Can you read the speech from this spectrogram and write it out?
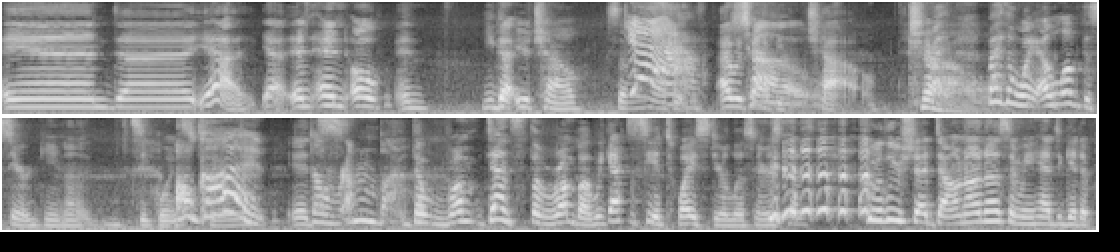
and uh, yeah, yeah, and and oh, and you got your ciao. So I'm Yeah! I was Ciao. happy. Ciao. Ciao. By the way, I love the Saraghina sequence. Oh too. God, It's the rumba. The rum dance, the rumba. We got to see it twice, dear listeners. Hulu shut down on us, and we had to get it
